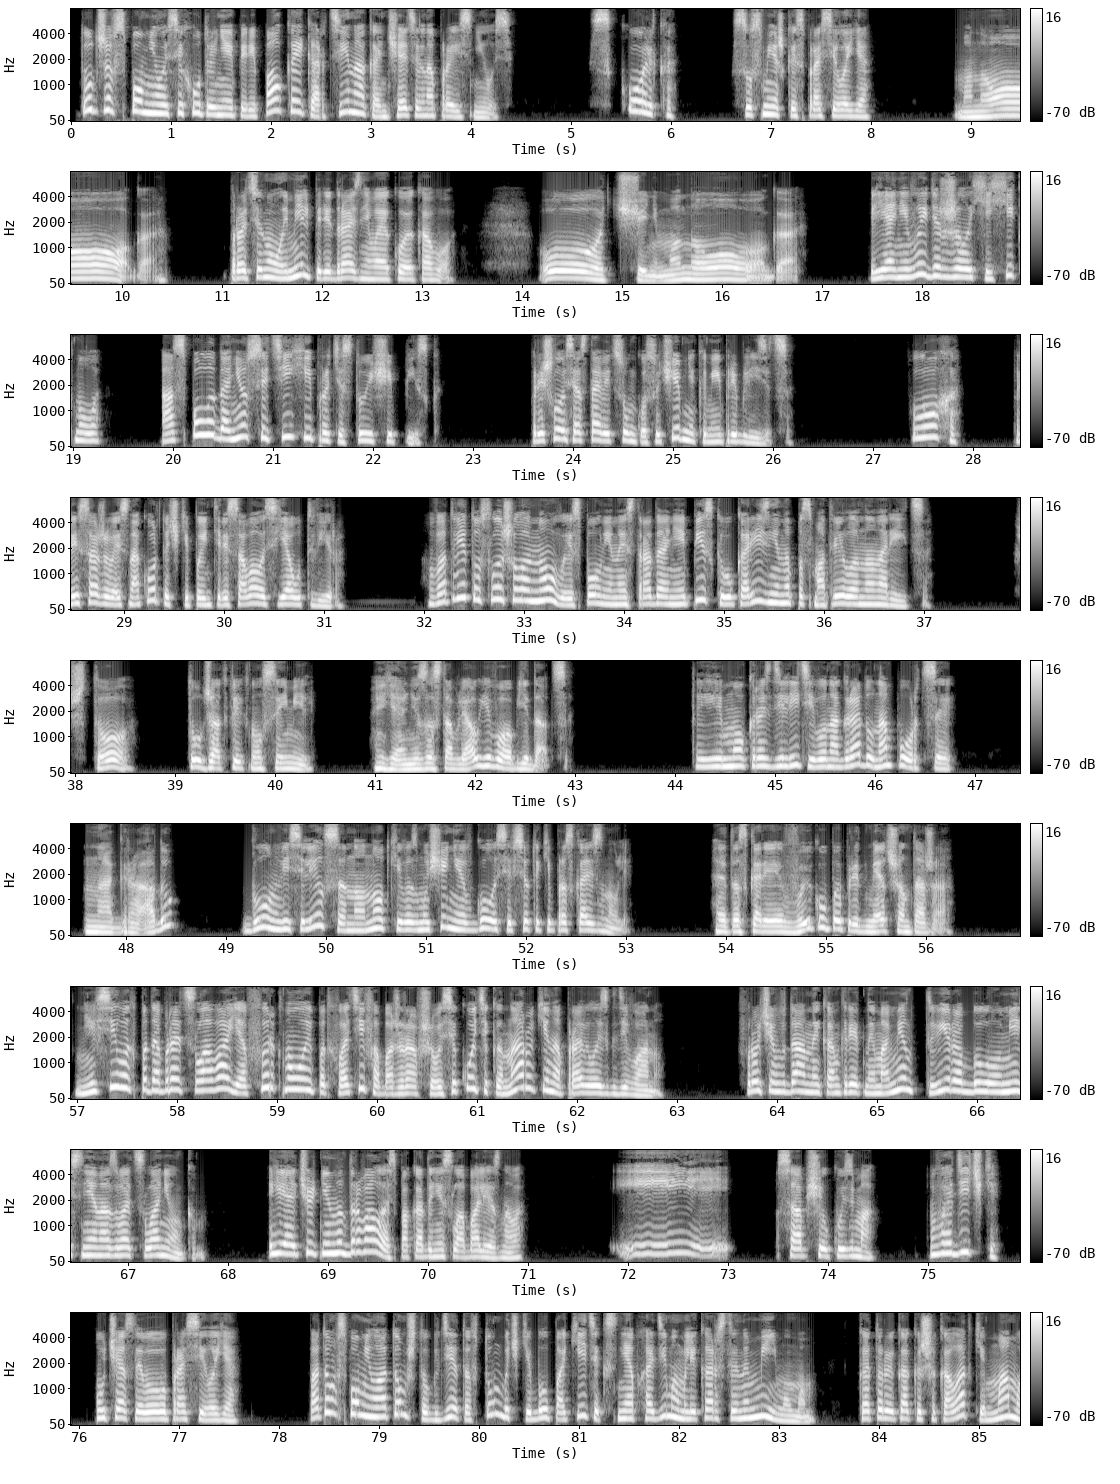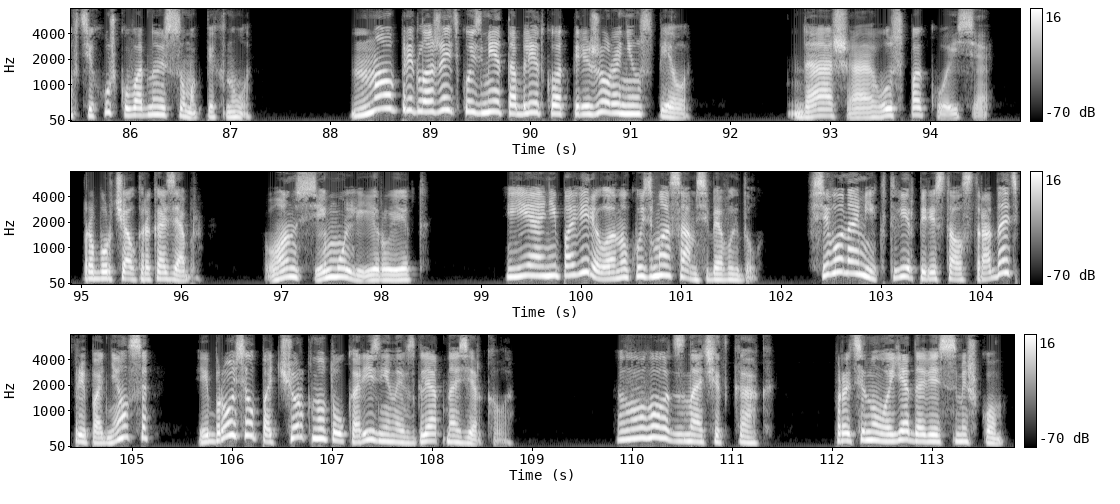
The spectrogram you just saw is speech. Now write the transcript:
Тут же вспомнилась их утренняя перепалка, и картина окончательно прояснилась. «Сколько?» — с усмешкой спросила я. «Много», — протянул Эмиль, передразнивая кое-кого. «Очень много». Я не выдержала, хихикнула, а с пола донесся тихий протестующий писк. Пришлось оставить сумку с учебниками и приблизиться. «Плохо», — присаживаясь на корточки, поинтересовалась я у Твира. В ответ услышала новый, исполненный страдания писк и укоризненно посмотрела на норийца. «Что?» — тут же откликнулся Эмиль. «Я не заставлял его объедаться». «Ты мог разделить его награду на порции». «Награду?» Глун веселился, но нотки возмущения в голосе все-таки проскользнули. «Это скорее выкуп и предмет шантажа. Не в силах подобрать слова, я фыркнула и, подхватив обожравшегося котика, на руки направилась к дивану. Впрочем, в данный конкретный момент Твира было уместнее назвать слоненком. Я чуть не надорвалась, пока донесла болезного. и сообщил Кузьма. «Водички?» — участливо вопросила я. Потом вспомнила о том, что где-то в тумбочке был пакетик с необходимым лекарственным минимумом, который, как и шоколадки, мама в тихушку в одну из сумок пихнула. Но предложить Кузьме таблетку от пережора не успела. «Даша, успокойся», — пробурчал крокозябр. «Он симулирует». Я не поверила, но Кузьма сам себя выдал. Всего на миг Твир перестал страдать, приподнялся и бросил подчеркнуто укоризненный взгляд на зеркало. «Вот, значит, как!» — протянула я, давясь смешком.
